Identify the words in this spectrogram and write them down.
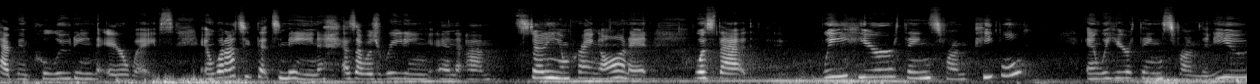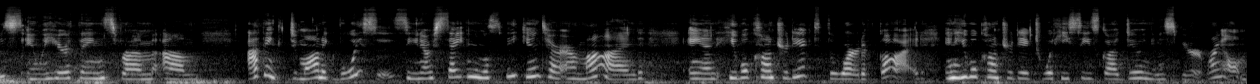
have been polluting the airwaves. And what I took that to mean as I was reading and um, studying and praying on it was that we hear things from people and we hear things from the news and we hear things from um, I think demonic voices. You know, Satan will speak into our mind and he will contradict the word of God and he will contradict what he sees God doing in the spirit realm.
